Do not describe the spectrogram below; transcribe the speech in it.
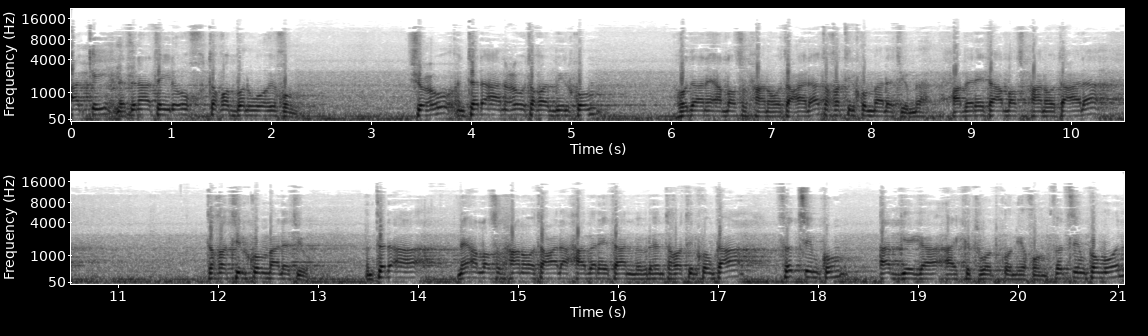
ሓቂ ነቲ ናተይ ልኡኽ ተቐበልዎ ኢኹም ሽዑ እንተ ደኣ ንዕኡ ተቐቢልኩም ሁዳ ናይ ኣላ ስብሓን ወተላ ተኸትልኩም ማለት እዩ ሓበሬታ ኣላ ስብሓን ወተላ ተኸትልኩም ማለት እዩ እንተ ደኣ ናይ ኣላ ስብሓን ወተላ ሓበሬታን መብርህን ተኸትልኩም ከዓ ፈፂምኩም ኣብ ጌጋ ኣይክትወድቁን ኢኹም ፈፂምኩም እውን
